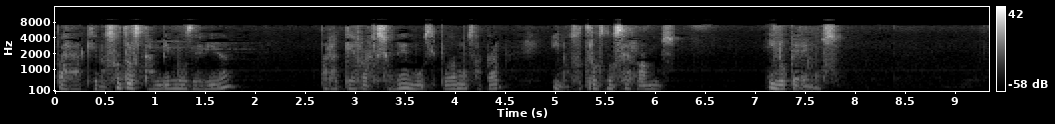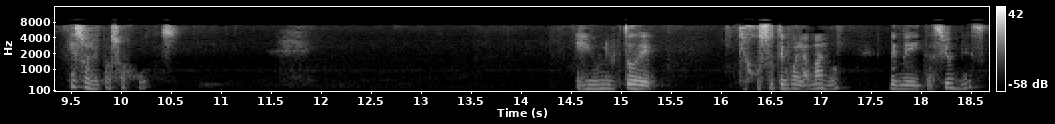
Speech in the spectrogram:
para que nosotros cambiemos de vida, para que reaccionemos y podamos sacar, y nosotros no cerramos y lo queremos. Eso le pasó a Judas. En un libro de, que justo tengo a la mano, de meditaciones,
